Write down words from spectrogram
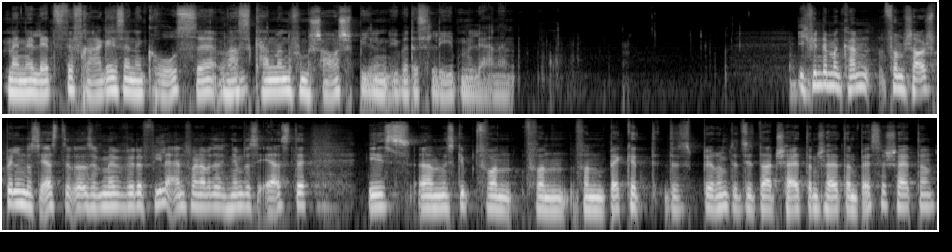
Meine letzte Frage ist eine große. Mhm. Was kann man vom Schauspielen über das Leben lernen? Ich finde, man kann vom Schauspielen das erste, also mir würde viele einfallen, aber ich nehme das erste, ist, ähm, es gibt von, von, von Beckett das berühmte Zitat Scheitern, Scheitern, besser scheitern.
